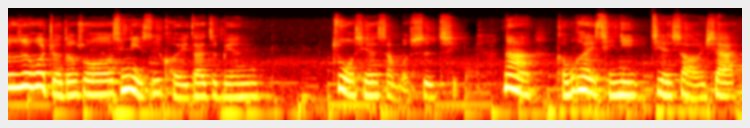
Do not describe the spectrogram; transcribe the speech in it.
就是会觉得说，心理师可以在这边做些什么事情？那可不可以请你介绍一下，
